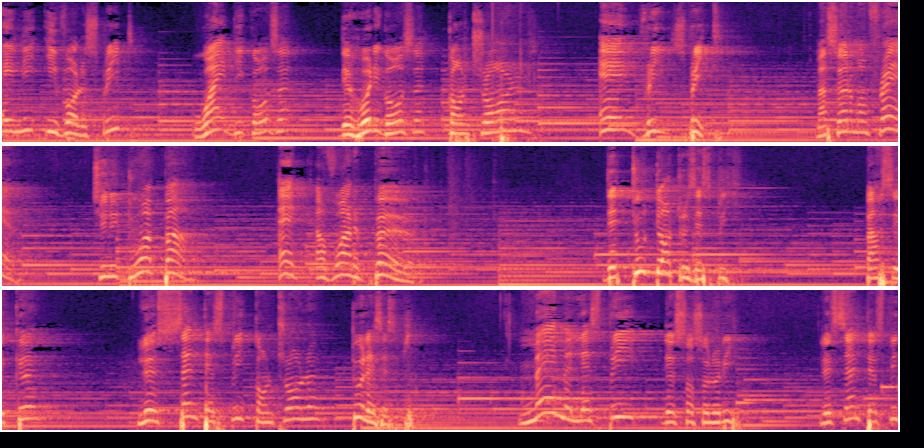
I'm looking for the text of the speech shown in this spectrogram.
any evil spirit. Why? Because the Holy Ghost controls every spirit. Ma soeur, mon frère, tu ne dois pas avoir peur de tout autre esprit. Parce que le Saint-Esprit contrôle tous les esprits. Même l'esprit de sorcellerie. Le Saint-Esprit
